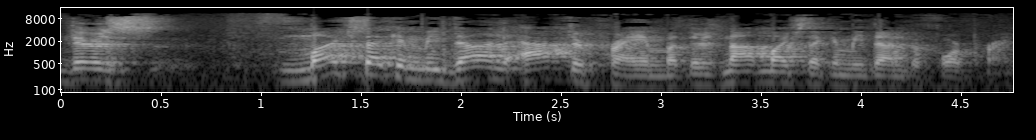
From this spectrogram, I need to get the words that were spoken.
there's much that can be done after praying, but there's not much that can be done before praying.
